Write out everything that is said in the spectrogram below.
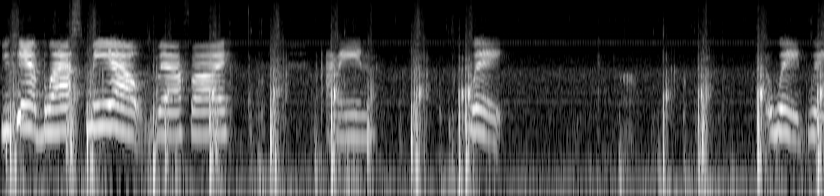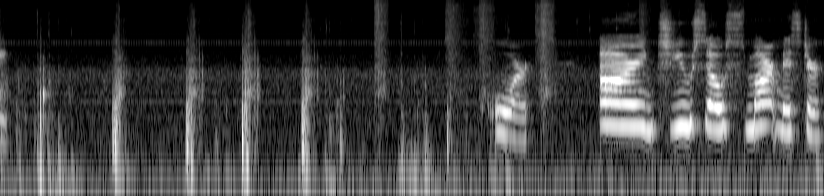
You can't blast me out, Vafi. I mean, wait. Wait, wait. Or, aren't you so smart, Mister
